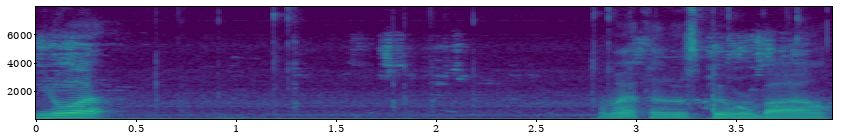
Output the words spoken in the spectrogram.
You know what? I might throw this. Reloading.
